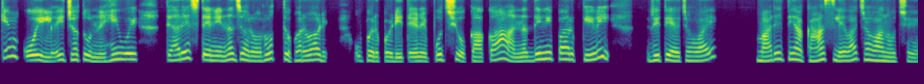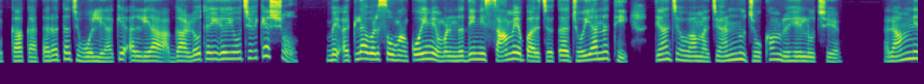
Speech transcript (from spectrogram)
કેમ કોઈ લઈ જતું નહીં હોય? ત્યારે જ તેની નજર વૃદ્ધ ભરવાડી ઉપર પડી. તેણે પૂછ્યું, કાકા નદીની પાર કેવી રીતે જવાય? મારે ત્યાં ઘાસ લેવા જવાનું છે. કાકા તરત જ બોલ્યા કે, અલ્યા ગાળો થઈ ગયો છે કે શું? મેં આટલા વર્ષોમાં કોઈને પણ નદીની સામે પાર જતા જોયા નથી. ત્યાં જવામાં જાનનું જોખમ રહેલું છે. રામને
